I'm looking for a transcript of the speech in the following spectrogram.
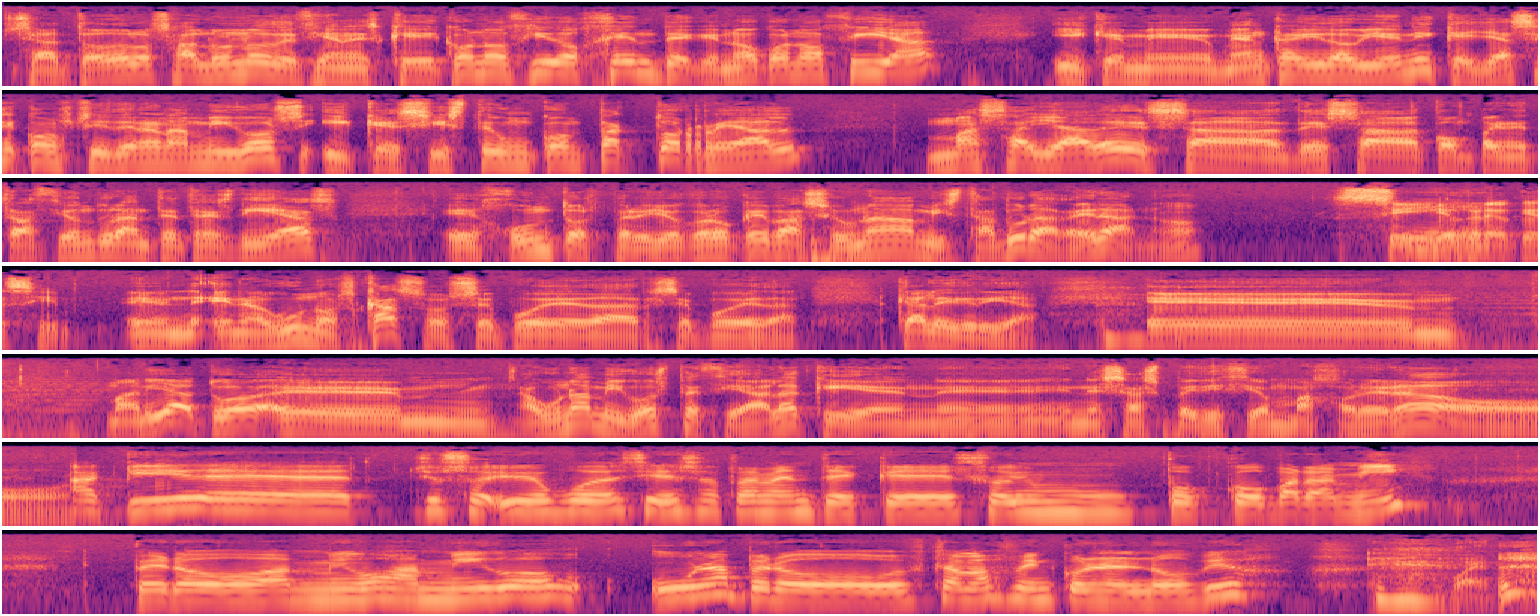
O sea, todos los alumnos decían, es que he conocido gente que no conocía y que me, me han caído bien y que ya se consideran amigos y que existe un contacto real más allá de esa, de esa compenetración durante tres días eh, juntos. Pero yo creo que va a ser una amistad duradera, ¿no? Sí, Sí. yo creo que sí. En, en algunos casos se puede dar, se puede dar. Qué alegría. Eh, María, ¿tú eh, algún amigo especial aquí en, eh, en esa expedición majorera o Aquí eh, yo soy, yo puedo decir exactamente que soy un poco para mí, pero amigos, amigos, una, pero está más bien con el novio. bueno,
